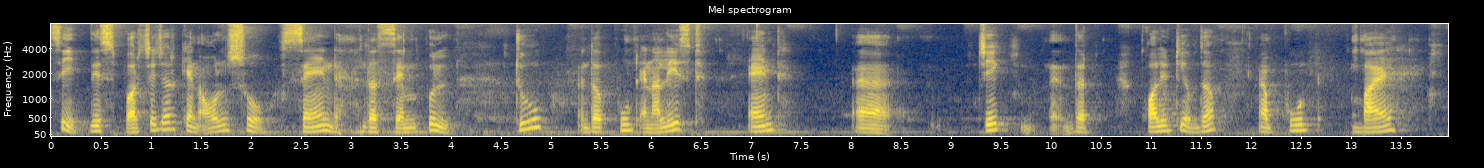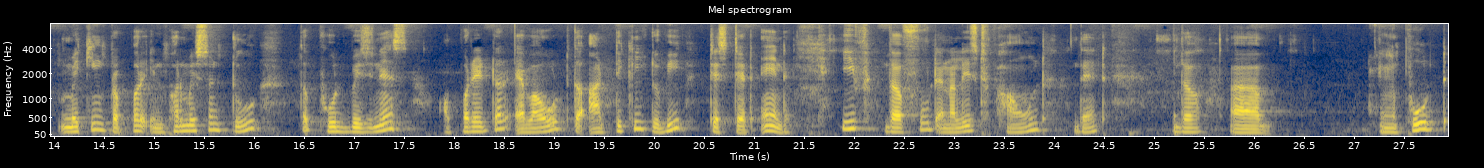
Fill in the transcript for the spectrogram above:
see this purchaser can also send the sample to the food analyst and uh, check the quality of the uh, food by making proper information to the food business operator about the article to be tested. And if the food analyst found that the uh, food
